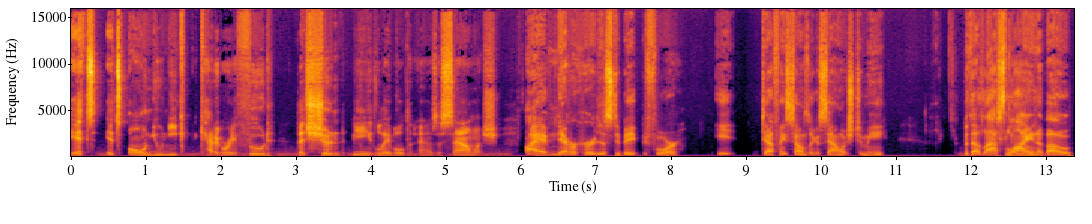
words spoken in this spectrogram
It's its own unique category of food that shouldn't be labeled as a sandwich. I have never heard this debate before. It definitely sounds like a sandwich to me. But that last line about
